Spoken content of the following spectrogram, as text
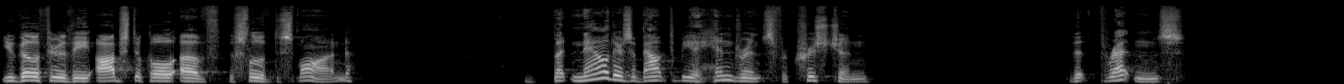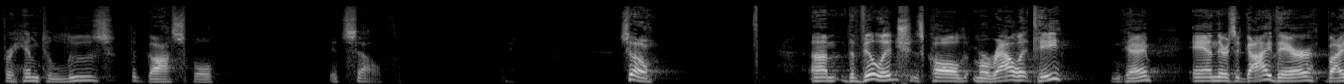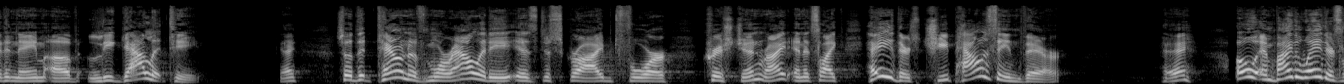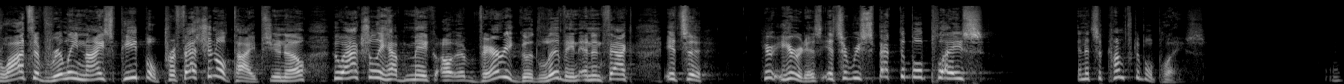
You go through the obstacle of the slough of despond but now there's about to be a hindrance for Christian that threatens for him to lose the gospel itself. So, um, the village is called Morality, okay? And there's a guy there by the name of Legality, okay? So the town of Morality is described for Christian, right? And it's like, hey, there's cheap housing there. Okay? Oh, and by the way, there's lots of really nice people, professional types, you know, who actually have make a very good living. And in fact, it's a, here, here it is. It's a respectable place and it's a comfortable place. Okay?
